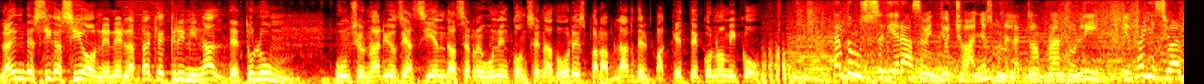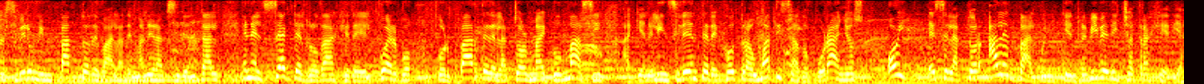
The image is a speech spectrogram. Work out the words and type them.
La investigación en el ataque criminal de Tulum. Funcionarios de Hacienda se reúnen con senadores para hablar del paquete económico. Tal como sucediera hace 28 años con el actor Brandon Lee, quien falleció al recibir un impacto de bala de manera accidental en el set del rodaje de El Cuervo por parte del actor Michael Massey, a quien el incidente dejó traumatizado por años, hoy es el actor Alec Baldwin quien revive dicha tragedia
